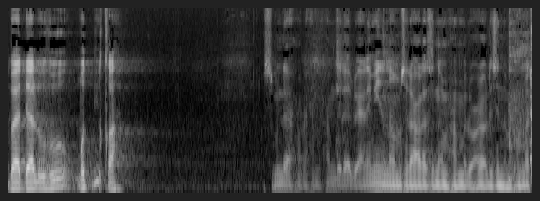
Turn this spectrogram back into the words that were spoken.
badaluhu mutbiqah بسم الله الرحمن الرحيم. الحمد لله رب العالمين. اللهم صل على سيدنا محمد وعلى آل سيدنا محمد.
